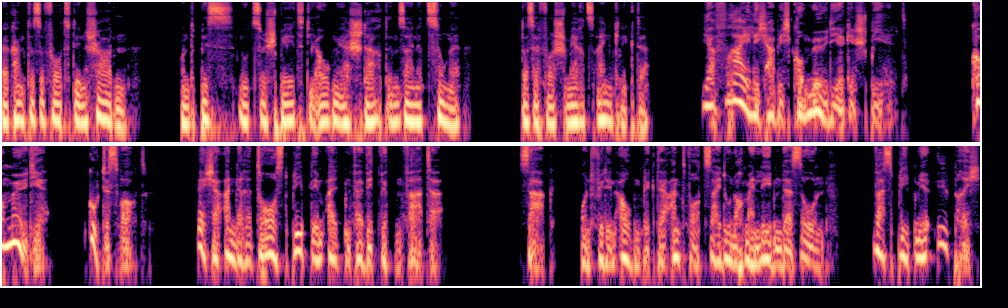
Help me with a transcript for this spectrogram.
erkannte sofort den Schaden und biss nur zu spät die Augen erstarrt in seine Zunge, dass er vor Schmerz einknickte. Ja, freilich habe ich Komödie gespielt. Komödie, gutes Wort. Welcher andere Trost blieb dem alten verwitweten Vater? Sag, und für den Augenblick der Antwort sei du noch mein lebender Sohn, was blieb mir übrig,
